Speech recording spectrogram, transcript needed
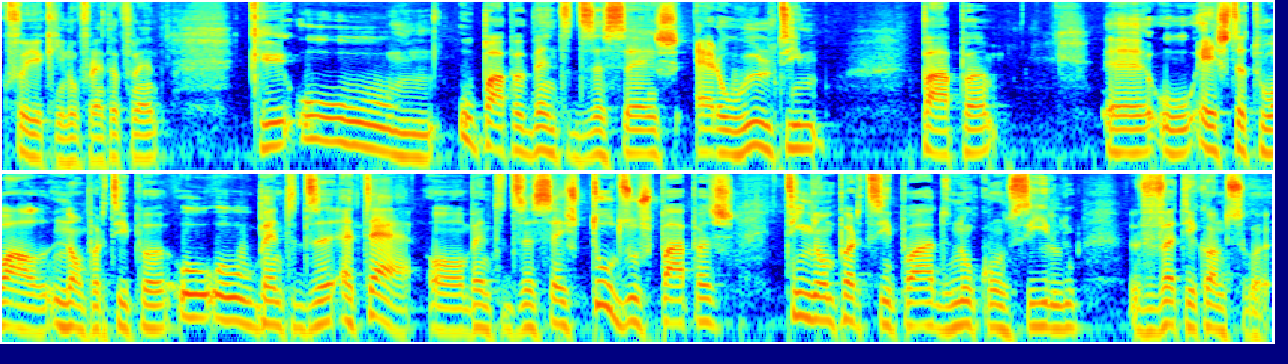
que foi aqui no Frente a Frente, que o, o Papa Bento XVI era o último Papa Uh, o, este atual não participa. O, o Bento, até o Bento XVI, todos os Papas tinham participado no Concílio Vaticano II,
